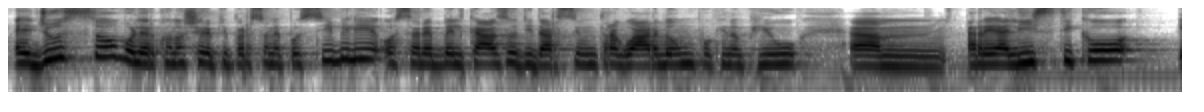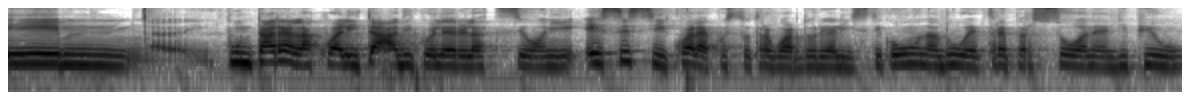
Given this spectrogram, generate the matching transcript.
è giusto voler conoscere più persone possibili o sarebbe il caso di darsi un traguardo un pochino più um, realistico e um, puntare alla qualità di quelle relazioni? E se sì, qual è questo traguardo realistico? Una, due, tre persone di più?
